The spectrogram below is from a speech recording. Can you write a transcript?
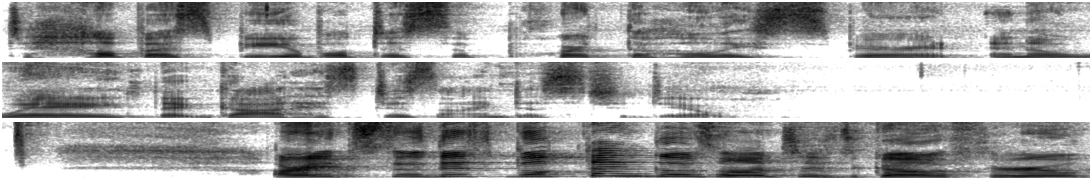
to help us be able to support the Holy Spirit in a way that God has designed us to do. All right, so this book then goes on to go through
